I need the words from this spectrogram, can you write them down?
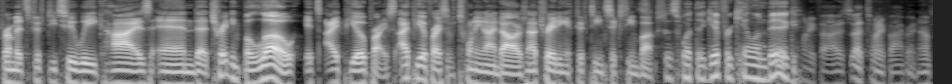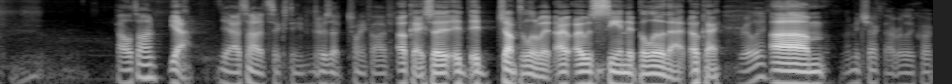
from its 52 week highs and uh, trading below its IPO price. IPO price of $29, now trading at 15, 16 bucks. That's what they get for killing big. 25. It's at 25 right now. Peloton? Yeah. Yeah, it's not at 16. It was at 25. Okay. So it, it jumped a little bit. I, I was seeing it below that. Okay. Really? Um, Let me check that really quick.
